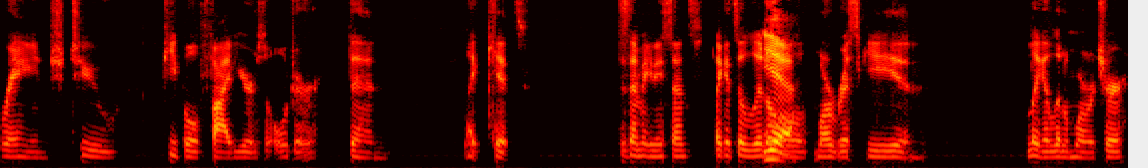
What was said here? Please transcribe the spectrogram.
range to people 5 years older than like kids. Does that make any sense? Like it's a little Yeah. more risky and like a little more mature.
